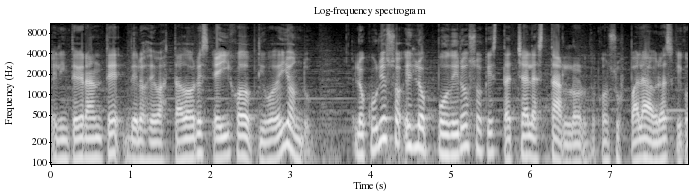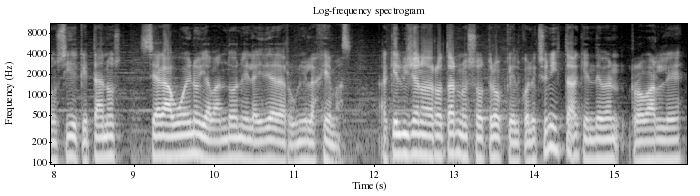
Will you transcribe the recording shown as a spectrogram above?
el integrante de los devastadores e hijo adoptivo de Yondu. Lo curioso es lo poderoso que es T'Challa Star-Lord con sus palabras que consigue que Thanos se haga bueno y abandone la idea de reunir las gemas. Aquí el villano a derrotar no es otro que el coleccionista, a quien deben robarle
